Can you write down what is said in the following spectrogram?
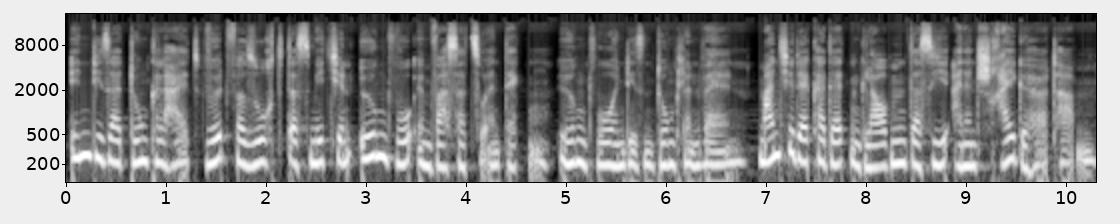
In dieser Dunkelheit wird versucht, das Mädchen irgendwo im Wasser zu entdecken, irgendwo in diesen dunklen Wellen. Manche der Kadetten glauben, dass sie einen Schrei gehört haben.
